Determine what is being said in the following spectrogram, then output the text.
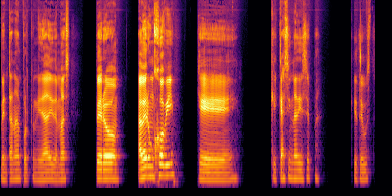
ventana de oportunidad y demás. Pero, a ver, un hobby que, que casi nadie sepa que te gusta.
